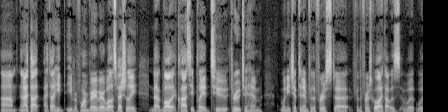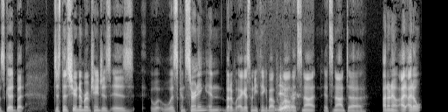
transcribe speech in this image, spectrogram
um, and I thought I thought he he performed very very well, especially that ball that Clasie played to through to him when he chipped it in for the first uh, for the first goal. I thought was wa- was good, but just the sheer number of changes is w- was concerning. And but I guess when you think about Yeah. that's not it's not. Uh, I don't know. I, I don't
